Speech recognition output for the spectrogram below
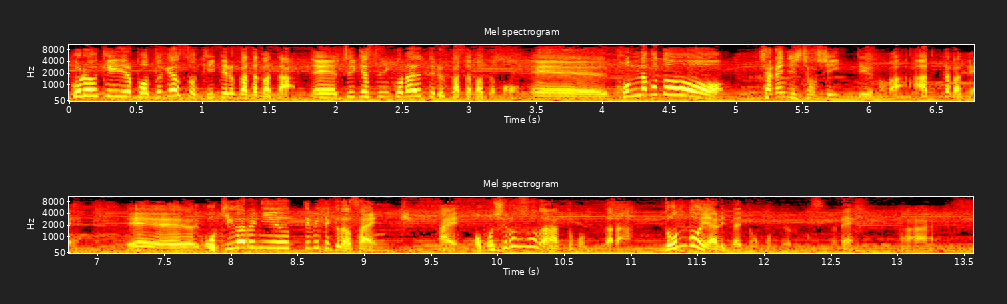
これを聞いてる、ポッドキャストを聞いてる方々、えー、ツイキャスに来られてる方々も、えー、こんなことをチャレンジしてほしいっていうのがあったらね、えー、お気軽に言ってみてください。はい。面白そうだなと思ったら、どんどんやりたいと思っておりますのでね。はい。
